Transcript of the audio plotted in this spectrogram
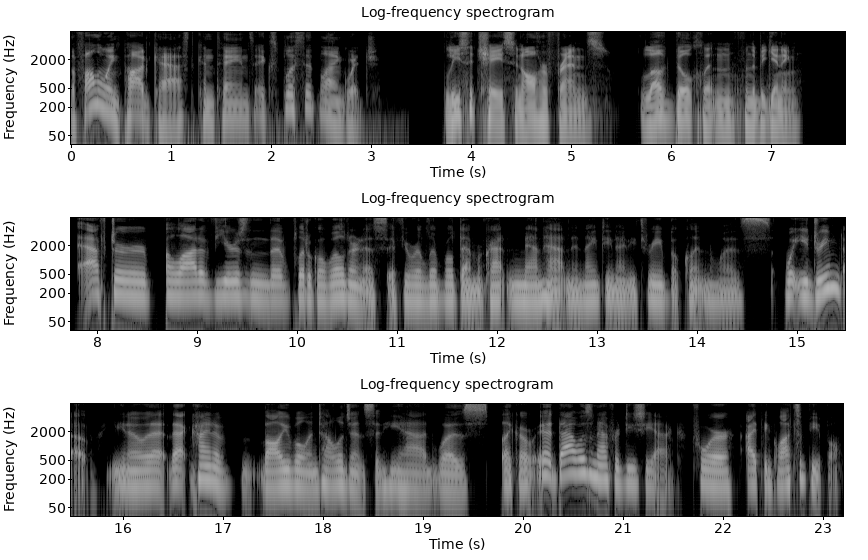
The following podcast contains explicit language. Lisa Chase and all her friends loved Bill Clinton from the beginning. After a lot of years in the political wilderness, if you were a liberal Democrat in Manhattan in 1993, Bill Clinton was what you dreamed of. You know, that, that kind of voluble intelligence that he had was like a, that was an aphrodisiac for, I think, lots of people,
